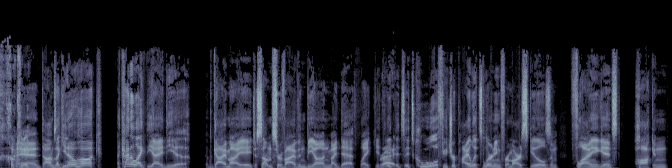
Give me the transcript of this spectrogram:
okay. And Dom's like, you know, Hawk, I kind of like the idea of a guy my age, of something surviving beyond my death. Like, it, Right. it, it's it's cool. Future pilots learning from our skills and flying against Hawk and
